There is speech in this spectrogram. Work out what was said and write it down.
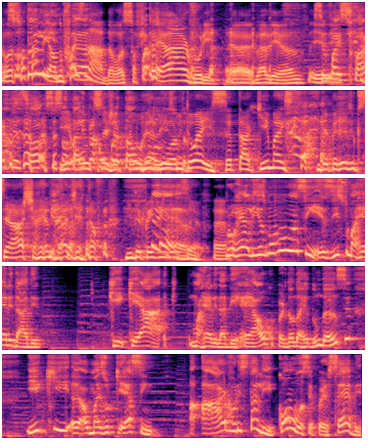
Ela só, só tá, tá ali, ela não faz é. nada, ela só fica é árvore. É, ali, você faz parte, só, você só e, tá ali pra seja, completar o mundo realismo, outro. Então é isso, você tá aqui, mas independente do que você acha, a realidade tá independente de você. É. Pro realismo, assim, existe uma realidade que, que é a, uma realidade real, com perdão da redundância, e que. É, mas o que é assim, a, a árvore está ali. Como você percebe,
